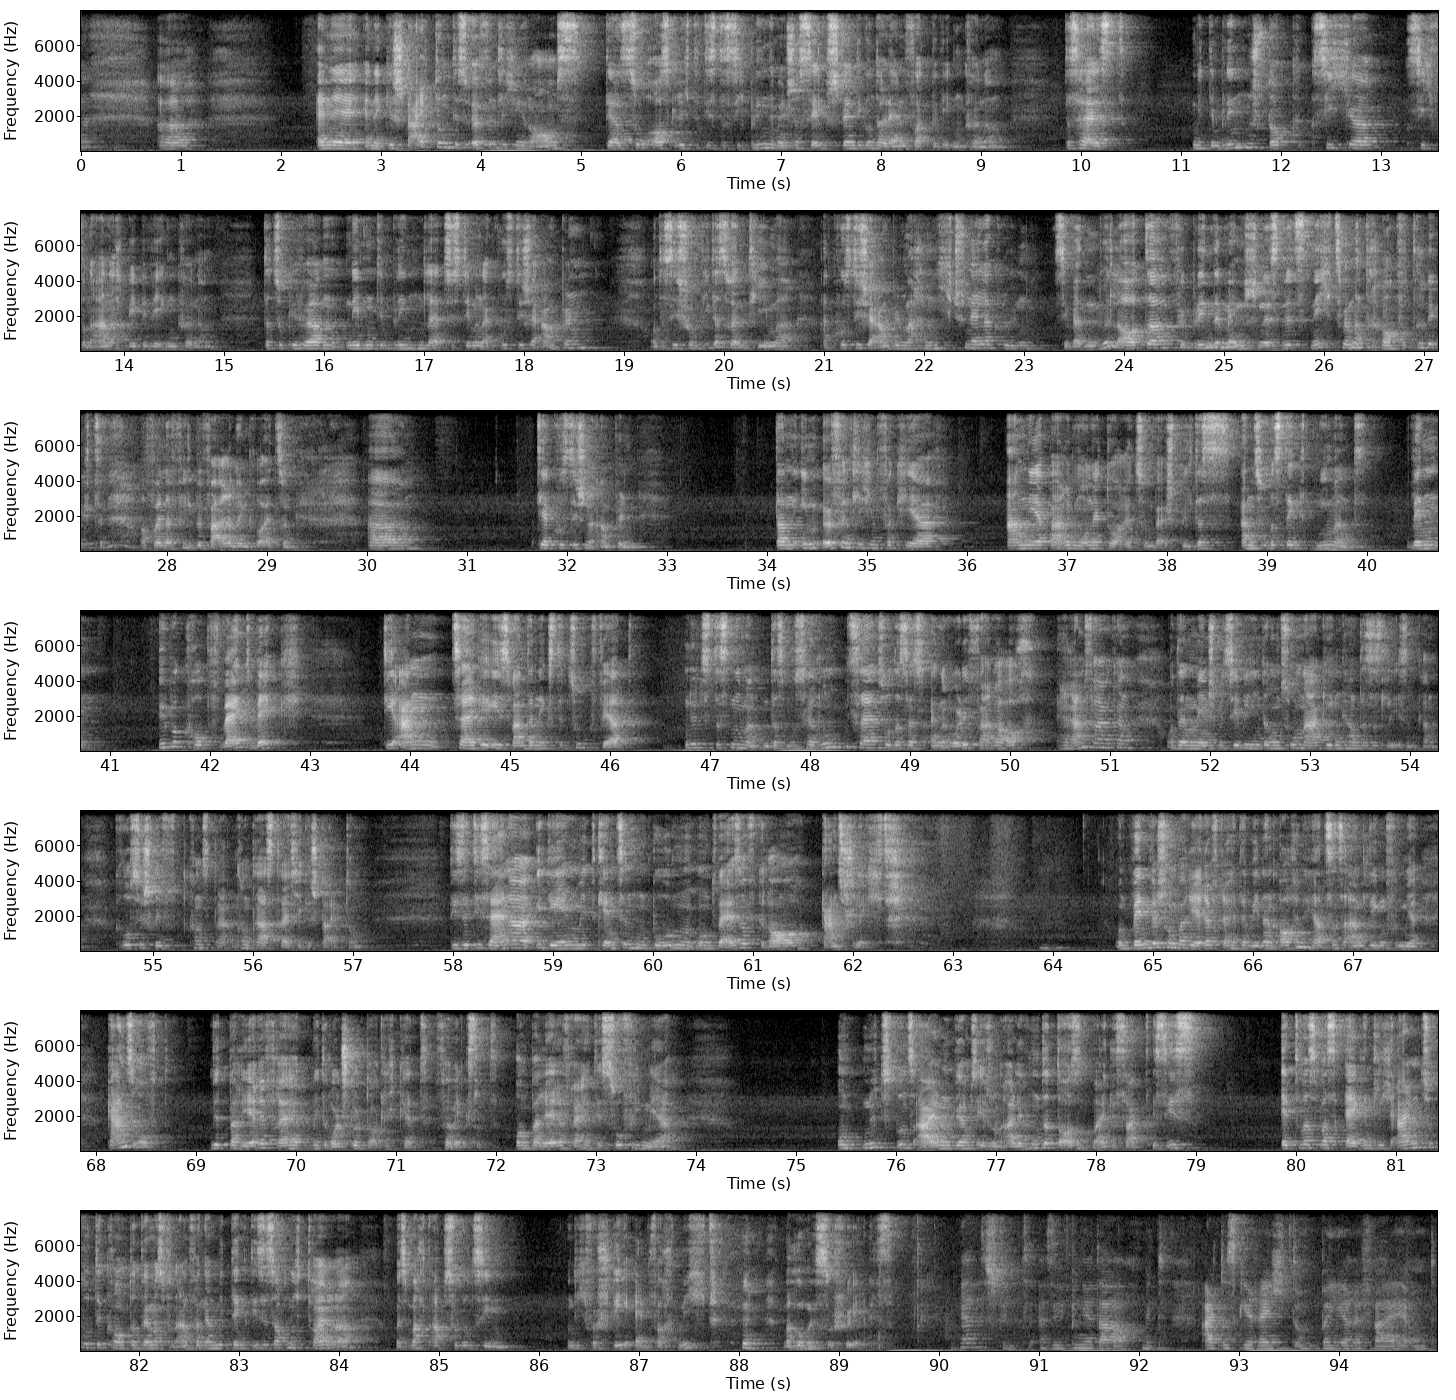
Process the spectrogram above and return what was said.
Äh, eine, eine Gestaltung des öffentlichen Raums, der so ausgerichtet ist, dass sich blinde Menschen selbstständig und allein fortbewegen können. Das heißt, mit dem Blindenstock sicher sich von A nach B bewegen können. Dazu gehören neben den Blindenleitsystemen akustische Ampeln, und das ist schon wieder so ein Thema. Akustische Ampeln machen nicht schneller grün. Sie werden nur lauter für blinde Menschen. Es nützt nichts, wenn man drauf drückt auf einer vielbefahrenen Kreuzung. Äh, die akustischen Ampeln. Dann im öffentlichen Verkehr annäherbare Monitore zum Beispiel. Das, an sowas denkt niemand. Wenn über Kopf weit weg die Anzeige ist, wann der nächste Zug fährt, nützt das niemandem. Das muss herunten sein, so dass es ein Rollifahrer auch heranfahren kann und ein Mensch mit Sehbehinderung so nahe gehen kann, dass er es lesen kann. Große Schrift, kontrastreiche Gestaltung. Diese Designer-Ideen mit glänzendem Boden und weiß auf grau, ganz schlecht. Und wenn wir schon Barrierefreiheit erwähnen, auch ein Herzensanliegen von mir. Ganz oft wird Barrierefreiheit mit Rollstuhltauglichkeit verwechselt. Und Barrierefreiheit ist so viel mehr und nützt uns allen, wir haben es eh schon alle hunderttausend Mal gesagt, es ist etwas, was eigentlich allen zugutekommt und wenn man es von Anfang an mitdenkt, ist es auch nicht teurer. Es macht absolut Sinn. Und ich verstehe einfach nicht, warum es so schwer ist. Ja, das stimmt. Also ich bin ja da auch mit altersgerecht und barrierefrei und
